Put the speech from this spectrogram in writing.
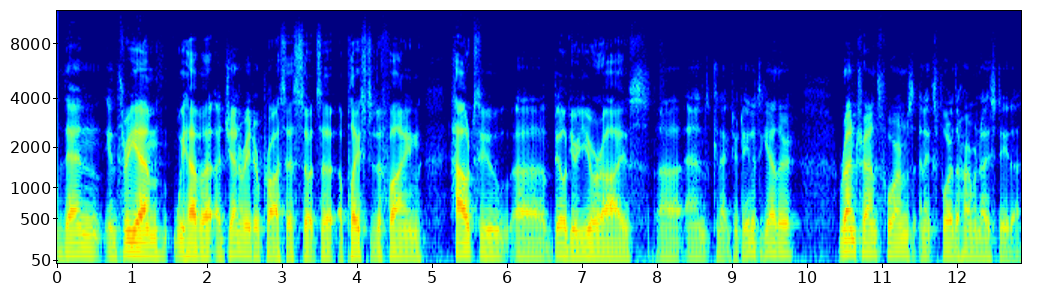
then in 3M, we have a, a, generator process, so it's a, a, place to define how to uh, build your URIs uh, and connect your data together, run transforms, and explore the harmonized data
